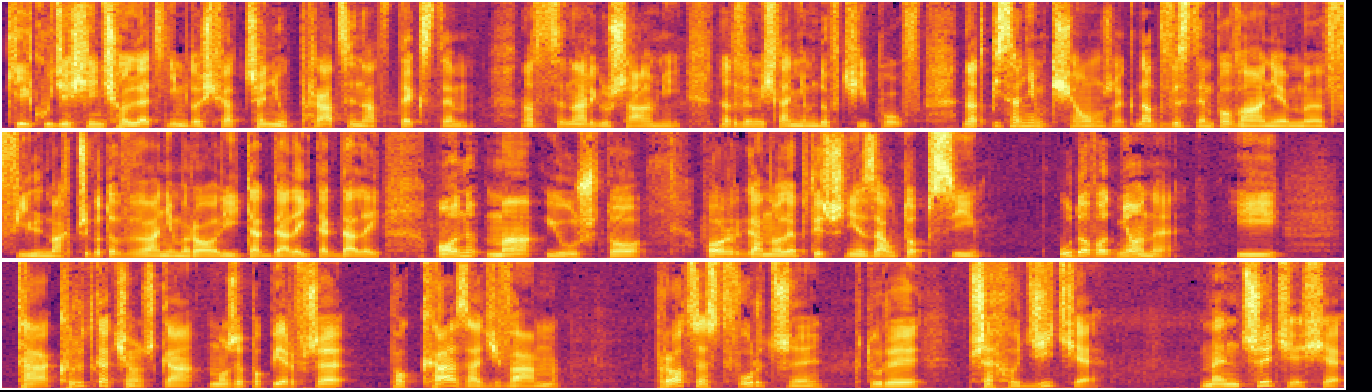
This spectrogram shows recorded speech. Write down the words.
kilkudziesięcioletnim doświadczeniu pracy nad tekstem, nad scenariuszami, nad wymyślaniem dowcipów, nad pisaniem książek, nad występowaniem w filmach, przygotowywaniem roli itd., tak itd., tak on ma już to organoleptycznie z autopsji udowodnione. I ta krótka książka może po pierwsze pokazać Wam proces twórczy, który przechodzicie, męczycie się,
